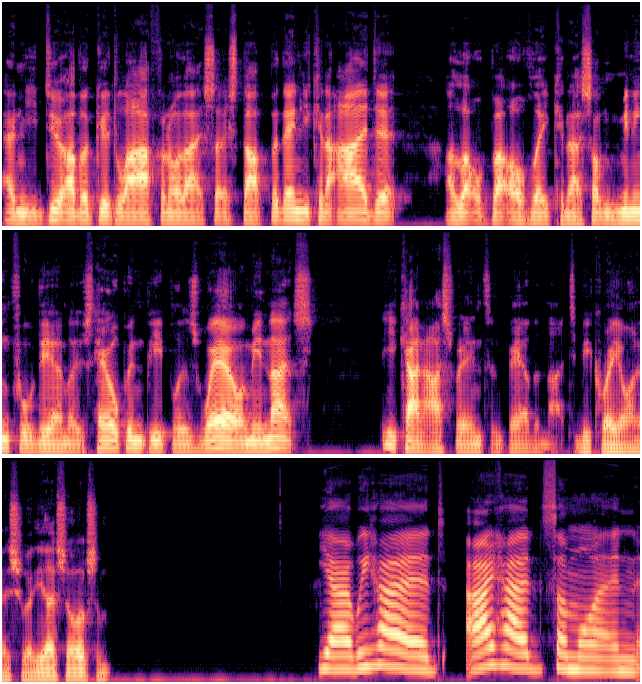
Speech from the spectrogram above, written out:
and you do have a good laugh and all that sort of stuff. But then you can add it a little bit of like kind of something meaningful there, and it's helping people as well. I mean, that's you can't ask for anything better than that. To be quite honest with you, that's awesome. Yeah, we had I had someone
